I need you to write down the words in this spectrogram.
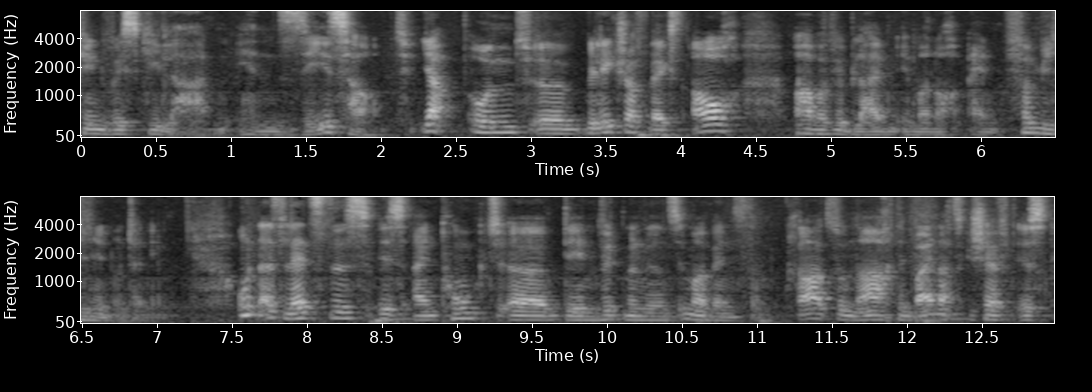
den Whisky-Laden in Seeshaupt. Ja, und äh, Belegschaft wächst auch, aber wir bleiben immer noch ein Familienunternehmen. Und als letztes ist ein Punkt, äh, den widmen wir uns immer, wenn es dann gerade so nach dem Weihnachtsgeschäft ist,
